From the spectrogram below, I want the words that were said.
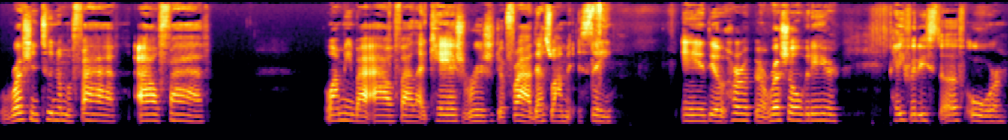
rushing to number five, aisle five. Well, I mean by aisle five, like cash register five. That's what I meant to say. And they'll hurry up and rush over there, pay for this stuff, or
